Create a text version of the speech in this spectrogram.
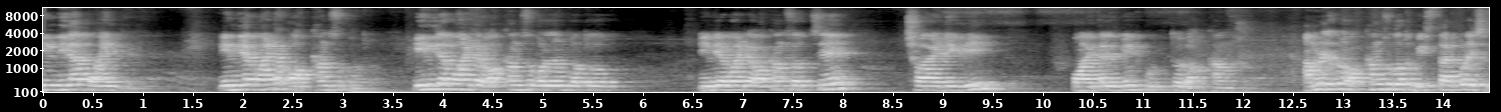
ইন্দিরা পয়েন্টে। ইন্দিরা পয়েন্টের অক্ষাংশ কত? ইন্দিরা পয়েন্টের অক্ষাংশ বললাম কত? ইন্দিরা পয়েন্টের অক্ষাংশ হচ্ছে ছয় ডিগ্রি পঁয়তাল্লিশ মিনিট উত্তর অক্ষাংশ। আমরা যখন অক্ষাংশগত বিস্তার করেছি,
